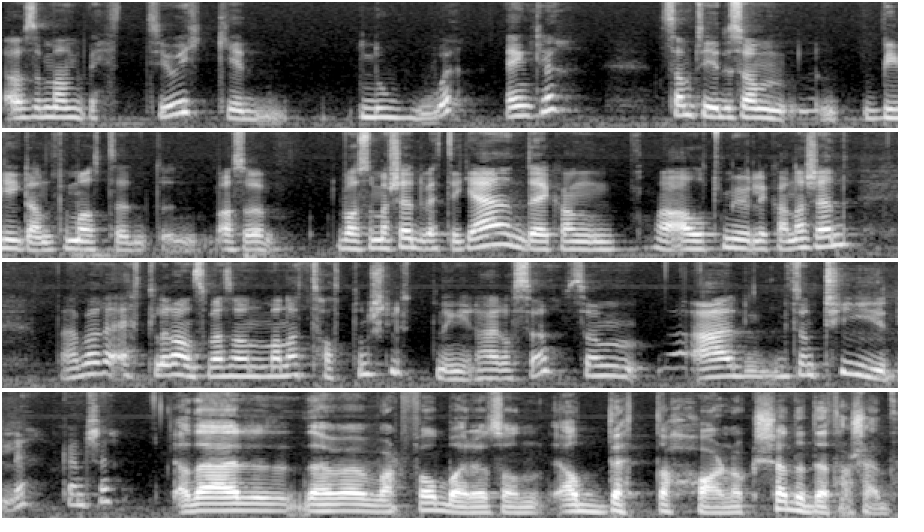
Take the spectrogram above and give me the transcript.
Altså, man vet jo ikke noe, egentlig. Samtidig som bildene på en måte Altså, hva som har skjedd, vet ikke jeg. Det kan Alt mulig kan ha skjedd. Det er bare et eller annet som er sånn Man har tatt noen slutninger her også, som er litt sånn tydelig, kanskje. Ja, det er, det er i hvert fall bare sånn Ja, dette har nok skjedd. Dette har skjedd.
